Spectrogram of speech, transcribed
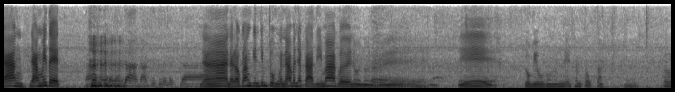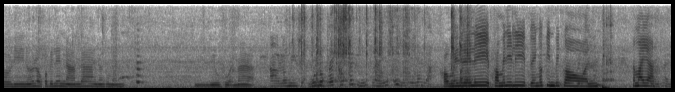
ยังยังไม่เสร็จจ้าน้ำจะเดือดแล้วจ้าเดี๋ยวเดี๋ยวเรากำลังกินจิ้มจุ่มกันนะ บรรยากาศดีมากเลยหนูหนูนนี่นี่ ดูวิวตรงนั้นเลยทำตกป่ะ อืมเออดีเนอะเราก็ไปเล่นน้ำได้นะตรงนั้นอืมวิวสวยมาก อ้าวเรามีโอ้ยนกเล็กนกไปถึงไหนไอ้นี่นั่นน่ะเขาไม่ได้รีบ เขาไม่ได้รีบ ตัวเองก็กินไปก่อนทำไมอะ แข็ง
